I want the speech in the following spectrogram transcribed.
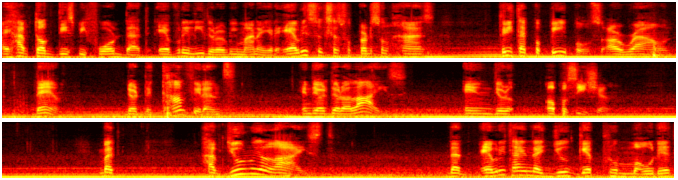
I have talked this before that every leader, every manager, every successful person has three type of peoples around them. They're the confident, and they're their allies, and their opposition. But have you realized that every time that you get promoted,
